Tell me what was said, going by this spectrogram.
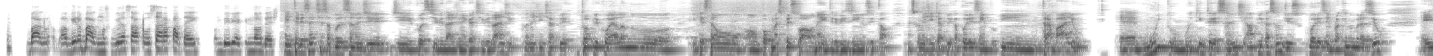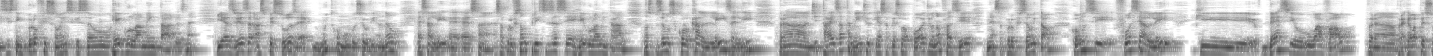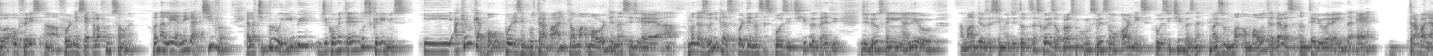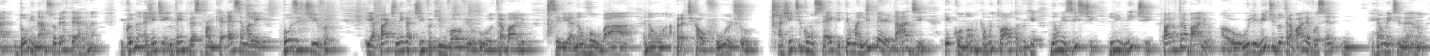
vira bagunça, vira o sarapaté, como diria aqui no Nordeste. É interessante essa posição de, de positividade e negatividade quando a gente aplica, tu aplicou ela no, em questão um pouco mais pessoal, né? Entre vizinhos e tal. Mas quando a gente aplica, por exemplo, em trabalho, é muito, muito interessante a aplicação disso. Por exemplo, aqui no Brasil, existem profissões que são regulamentadas, né? E às vezes as pessoas, é muito comum você ouvir, não, essa lei, é, essa, essa profissão precisa ser regulamentada. Nós precisamos colocar leis ali para ditar exatamente o que essa pessoa pode ou não fazer nessa profissão e tal, como se fosse a lei que desse o aval para aquela pessoa oferecer, ah, fornecer aquela função, né? Quando a lei é negativa, ela te proíbe de cometer os crimes. E aquilo que é bom, por exemplo, o trabalho, que é uma, uma ordenança, de, é, uma das únicas ordenanças positivas, né, de, de Deus, tem ali o amar Deus acima de todas as coisas, o próximo como você vê, são ordens positivas, né? Mas uma, uma outra delas, anterior ainda, é trabalhar, dominar sobre a terra, né? E quando a gente entende dessa forma que essa é uma lei positiva e a parte negativa que envolve o trabalho seria não roubar, não praticar o furto, a gente consegue ter uma liberdade econômica muito alta, porque não existe limite para o trabalho. O, limite do trabalho é você realmente né, não,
